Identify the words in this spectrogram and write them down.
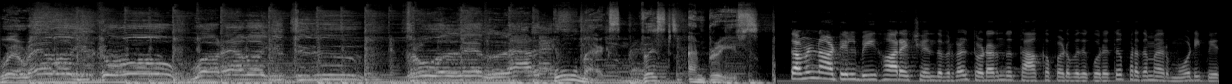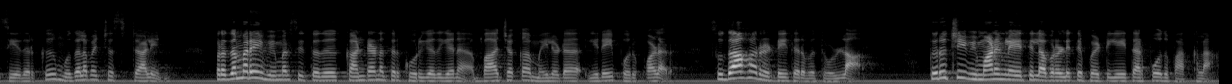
Wherever you go, whatever you do, throw a little at it. Omax, Vest and Briefs. தமிழ்நாட்டில் பீகாரைச் சேர்ந்தவர்கள் தொடர்ந்து தாக்கப்படுவது குறித்து பிரதமர் மோடி பேசியதற்கு முதலமைச்சர் ஸ்டாலின் பிரதமரை விமர்சித்தது கண்டனத்திற்குரியது என பாஜக மேலிட இணை பொறுப்பாளர் சுதாகர் ரெட்டி தெரிவித்துள்ளார் திருச்சி விமான நிலையத்தில் அவர் அளித்த பேட்டியை தற்போது பார்க்கலாம்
